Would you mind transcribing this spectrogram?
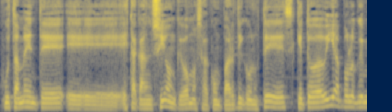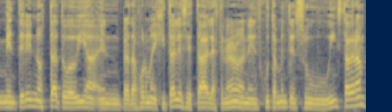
justamente eh, eh, esta canción que vamos a compartir con ustedes, que todavía, por lo que me enteré, no está todavía en plataformas digitales, está, la estrenaron en- justamente en su Instagram.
